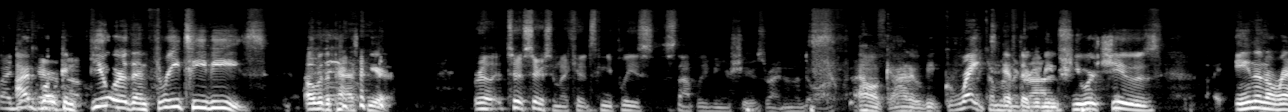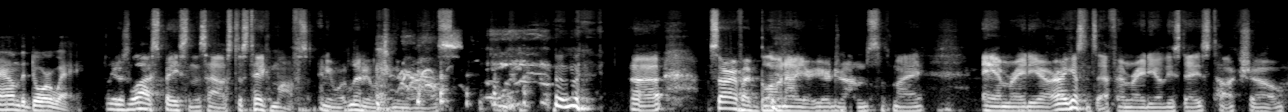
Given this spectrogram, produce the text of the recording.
I do I've broken about- fewer than three TVs over the past year. really. Too, seriously, my kids, can you please stop leaving your shoes right in the door? Oh God, it would be great if the there could be fewer shoes in and around the doorway. There's a lot of space in this house. Just take them off anywhere, literally anywhere else. Uh, sorry if I've blown out your eardrums with my AM radio, or I guess it's FM radio these days, talk show.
